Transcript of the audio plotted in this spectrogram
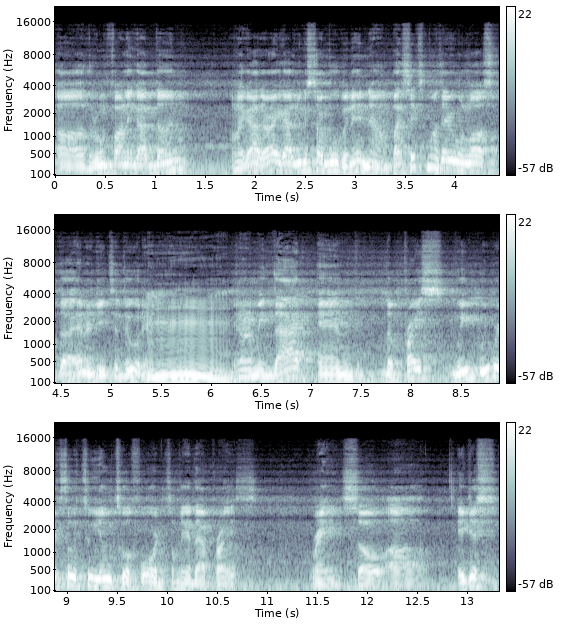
Uh, the room finally got done. I'm like, guys, all right, guys, we can start moving in now. By six months, everyone lost the energy to do it anymore. You know what I mean? That and the price. We, we were still too young to afford something at that price range. So uh, it just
